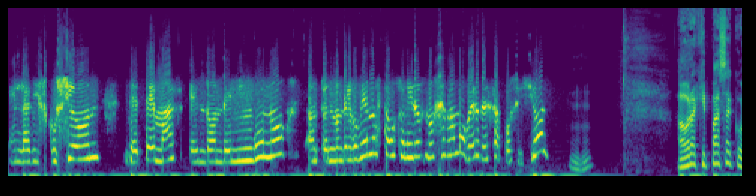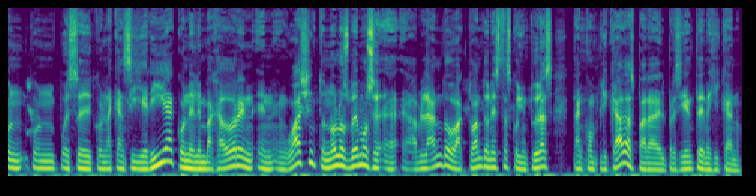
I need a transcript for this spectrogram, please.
en la discusión de temas en donde ninguno, en donde el gobierno de Estados Unidos no se va a mover de esa posición. Ahora, ¿qué pasa con, con pues, eh, con la Cancillería, con el embajador en, en, Washington? No los vemos eh, eh, hablando o actuando en estas coyunturas tan complicadas para el presidente mexicano.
